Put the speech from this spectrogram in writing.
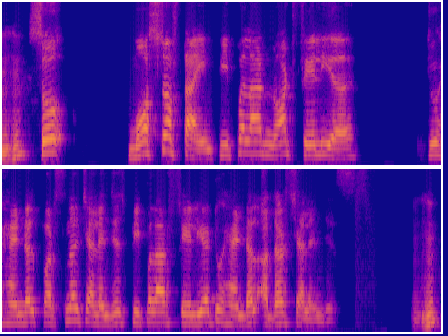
Mhm. so most of time people are not failure to handle personal challenges. People are failure to handle other challenges. Mhm.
